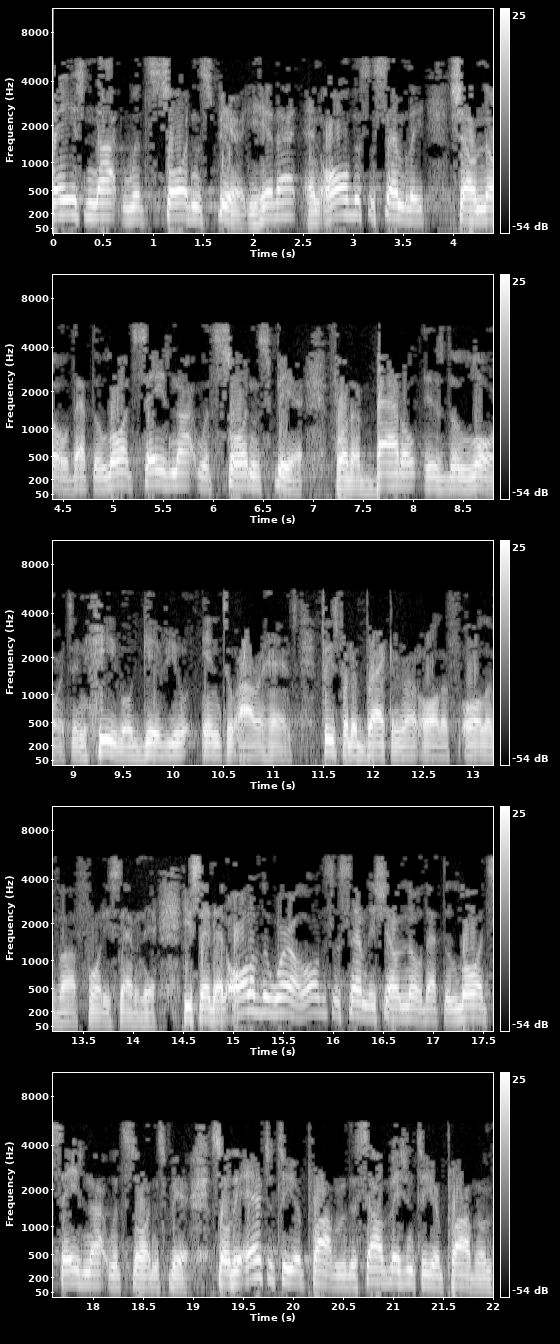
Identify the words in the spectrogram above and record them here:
saves not with sword and spear. You hear that? And all this assembly shall know that the Lord saves not with sword and spear, for the battle is the Lord's, and he will give you into our hands. Please put a bracket around all of all of uh, 47 there. He said that all of the world all this assembly shall know that the Lord saves not with sword and spear. So the answer to your problem, the salvation to your problem,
